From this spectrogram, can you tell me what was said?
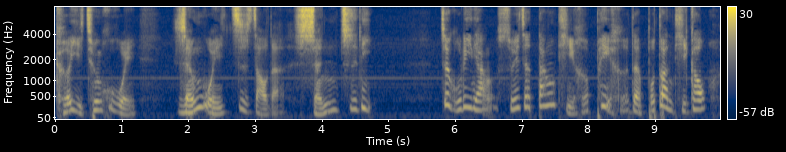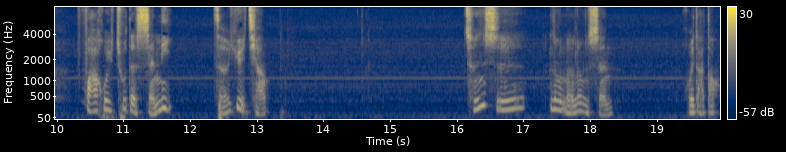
可以称呼为人为制造的神之力。这股力量随着当体和配合的不断提高，发挥出的神力则越强。陈实愣了愣神，回答道：“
